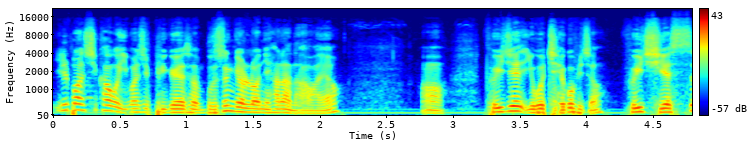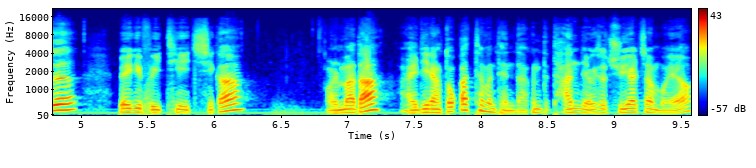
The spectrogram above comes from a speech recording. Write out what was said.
1번식하고 2번식 비교해서 무슨 결론이 하나 나와요? 어, VGS 이거 제곱이죠. VGS 빼기 VTH가 얼마다? RD랑 똑같으면 된다. 근데 단 여기서 주의할 점 뭐예요?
